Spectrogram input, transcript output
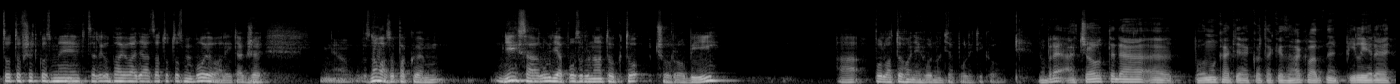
toto všetko sme chceli obhajovať a za toto sme bojovali. Takže e, znova zopakujem, nech sa ľudia pozrú na to, kto čo robí, a podľa toho nehodnotia politikov. Dobre, a čo teda e, ponúkate ako také základné piliere?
